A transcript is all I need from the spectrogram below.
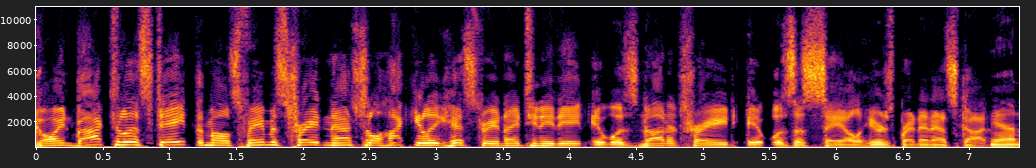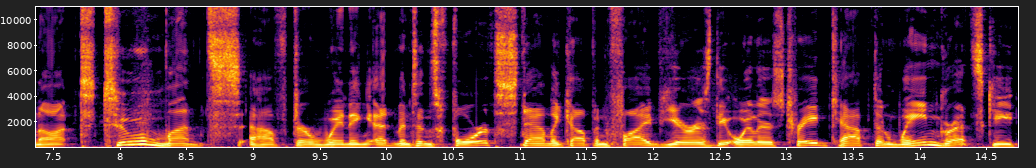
Going back to this date, the most famous trade in National Hockey League history in 1988, it was not a trade, it was a sale. Here's Brendan Escott. Yeah, not two months after winning Edmonton's fourth Stanley Cup in five years, the Oilers trade captain Wayne Gretzky,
